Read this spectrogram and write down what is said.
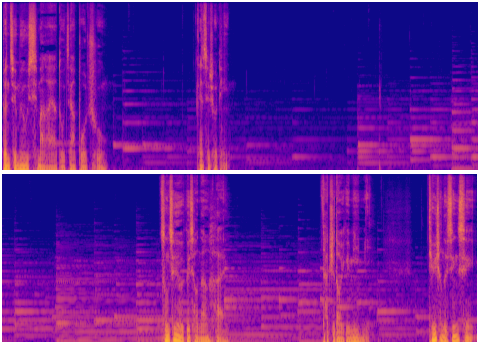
本节目由喜马拉雅独家播出，感谢收听。从前有一个小男孩，他知道一个秘密：天上的星星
